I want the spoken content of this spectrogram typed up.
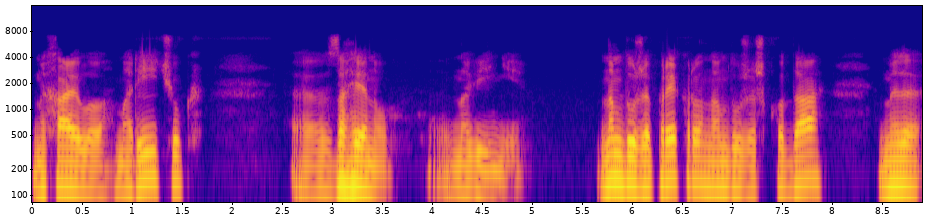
Михайло Марійчук, е, загинув на війні. Нам дуже прикро, нам дуже шкода. Ми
